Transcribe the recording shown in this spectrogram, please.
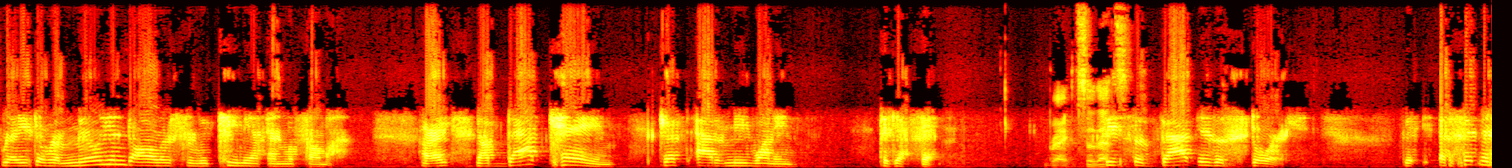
raised over a million dollars for leukemia and lymphoma. All right? Now that came just out of me wanting to get fit. Right. So that's... so that is a story that a fitness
